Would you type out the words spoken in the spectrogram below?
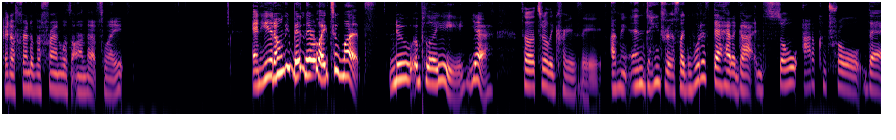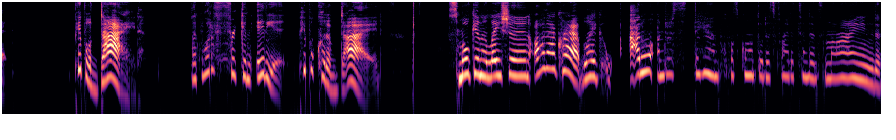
And a friend of a friend was on that flight. And he had only been there like two months. New employee. Yeah. So it's really crazy. I mean, and dangerous. Like, what if that had gotten so out of control that people died? Like, what a freaking idiot. People could have died. Smoke inhalation, all that crap. Like, I don't understand what was going through this flight attendant's mind.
